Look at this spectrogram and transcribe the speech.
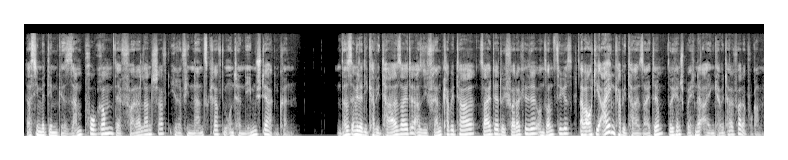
dass Sie mit dem Gesamtprogramm der Förderlandschaft Ihre Finanzkraft im Unternehmen stärken können. Und das ist entweder die Kapitalseite, also die Fremdkapitalseite durch Förderkredite und sonstiges, aber auch die Eigenkapitalseite durch entsprechende Eigenkapitalförderprogramme.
